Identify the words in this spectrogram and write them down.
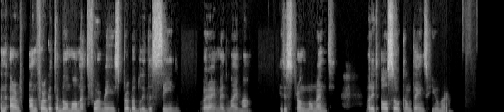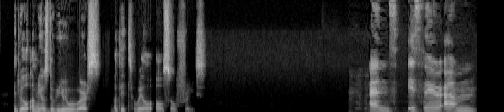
An unforgettable moment for me is probably the scene where I met my mom. It's a strong moment, but it also contains humor. It will amuse the viewers, but it will also freeze. And is there um,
